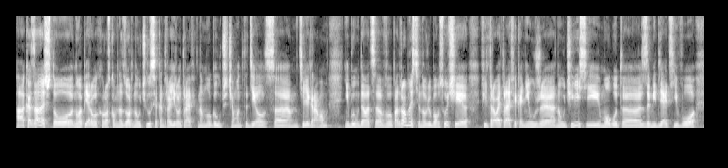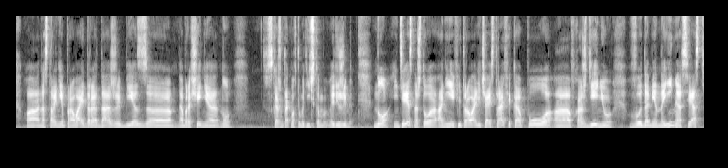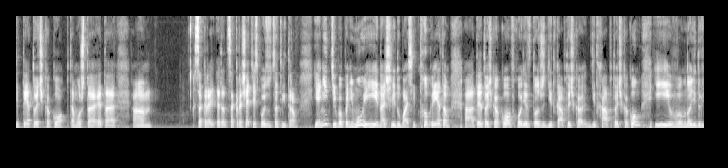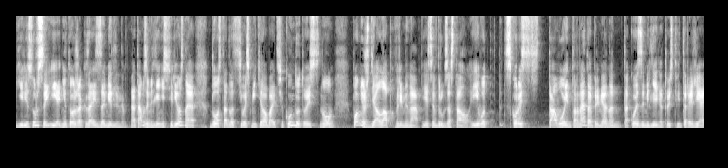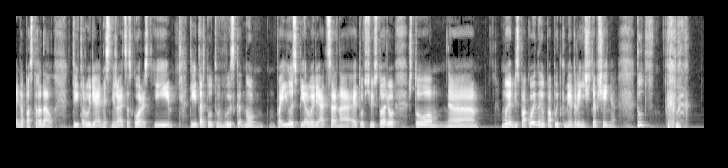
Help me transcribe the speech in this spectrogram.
А оказалось, что, ну, во-первых, Роскомнадзор научился контролировать трафик намного лучше, чем он это делал с э, Телеграмом. Не будем вдаваться в подробности, но в любом случае фильтровать трафик они уже научились и могут э, замедлять его э, на стороне провайдера даже без Э, обращения, ну, скажем так, в автоматическом режиме. Но интересно, что они фильтровали часть трафика по э, вхождению в доменное имя связки t.co, потому что это э, сокра... этот сокращатель используется Твиттером. И они типа по нему и начали дубасить. Но при этом а, t.co входит в тот же github.com и в многие другие ресурсы, и они тоже оказались замедлены. А там замедление серьезное до 128 килобайт в секунду. То есть, ну, помнишь диалап времена, если вдруг застал? И вот скорость того интернета примерно такое замедление. То есть Твиттер реально пострадал. Твиттеру реально снижается скорость. И Твиттер тут выска... ну, появилась первая реакция на эту всю историю, что э, мы обеспокоены попытками ограничить общение. Тут, как бы,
